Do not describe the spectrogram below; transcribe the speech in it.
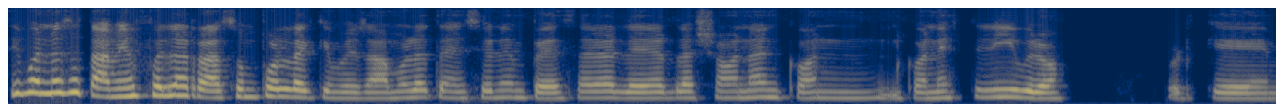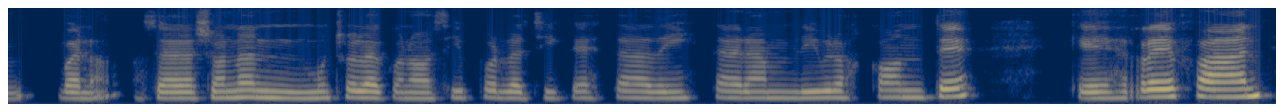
Sí, bueno, eso también fue la razón por la que me llamó la atención empezar a leer la Shonan con, con este libro porque, bueno, o sea, yo mucho la conocí por la chica esta de Instagram, Libros Conte, que es re fan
